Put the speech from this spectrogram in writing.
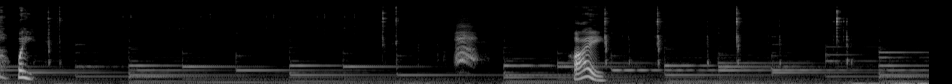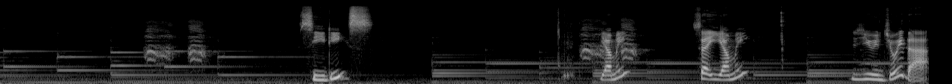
Wait. Hi. CDs? Yummy? That yummy? Did you enjoy that?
